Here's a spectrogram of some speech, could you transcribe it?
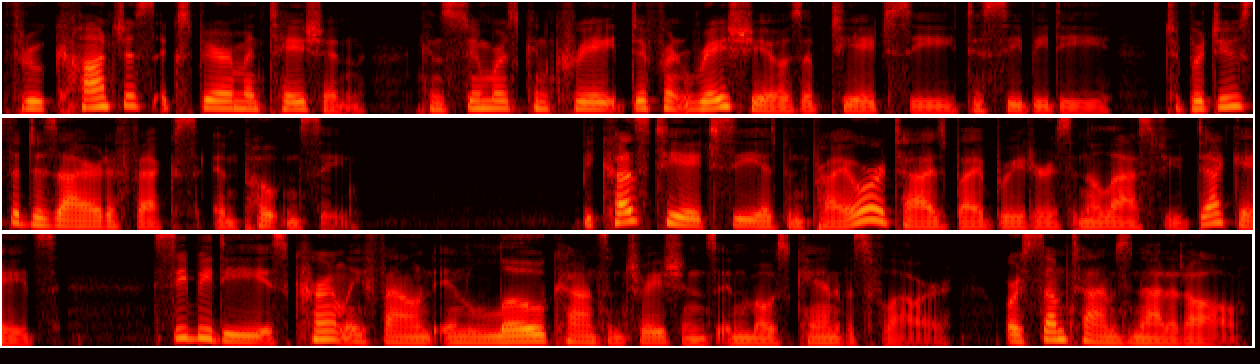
Through conscious experimentation, consumers can create different ratios of THC to CBD to produce the desired effects and potency. Because THC has been prioritized by breeders in the last few decades, CBD is currently found in low concentrations in most cannabis flower, or sometimes not at all.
